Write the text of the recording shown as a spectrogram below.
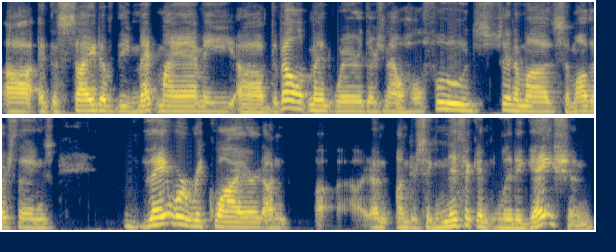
uh, at the site of the Met Miami uh, development, where there's now Whole Foods, cinemas, some other things. They were required on, uh, under significant litigation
